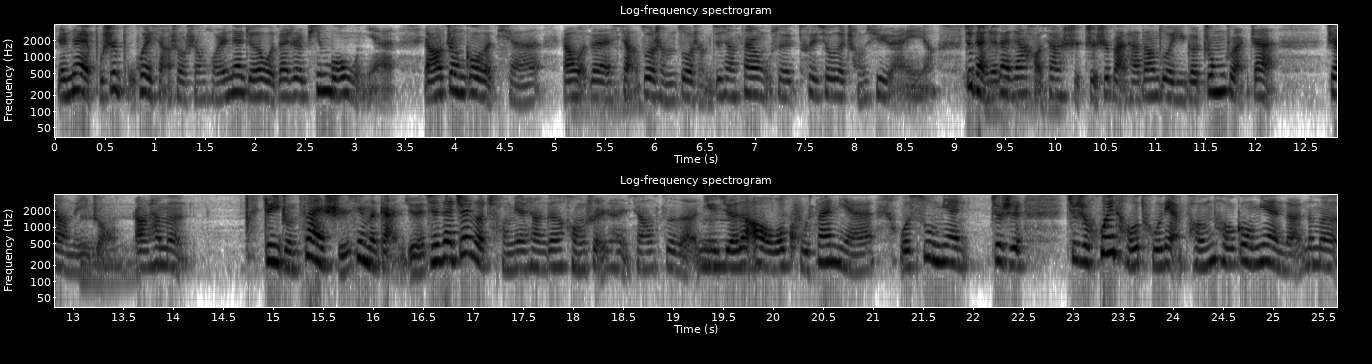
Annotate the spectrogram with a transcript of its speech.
人家也不是不会享受生活，人家觉得我在这儿拼搏五年，然后挣够了钱，然后我再想做什么做什么，就像三十五岁退休的程序员一样，就感觉大家好像是只是把它当做一个中转站这样的一种，嗯然后他们就一种暂时性的感觉。其实，在这个层面上跟衡水是很相似的。你觉得、哦，我苦三年，我素面就是就是灰头土脸、蓬头垢面的，那么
